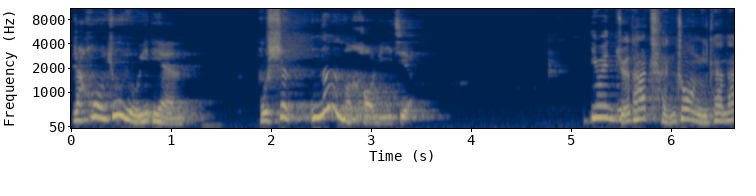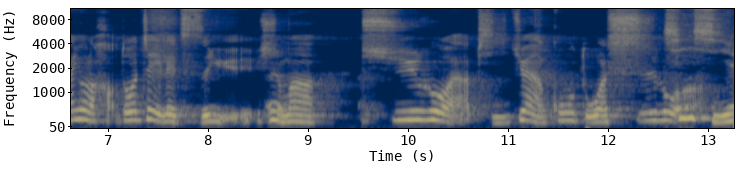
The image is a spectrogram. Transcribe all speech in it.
然后又有一点不是那么好理解。因为觉得它沉重，你看他用了好多这一类词语，什么虚弱啊、疲倦、孤独啊、失落、侵袭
